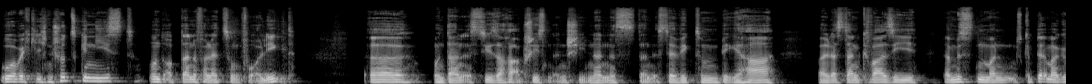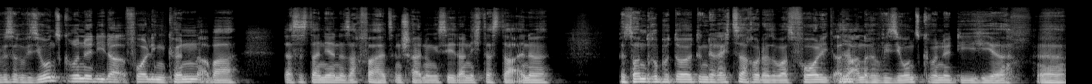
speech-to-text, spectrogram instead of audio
urheberrechtlichen Schutz genießt und ob da eine Verletzung vorliegt. Äh, und dann ist die Sache abschließend entschieden. Dann ist, dann ist der Weg zum BGH, weil das dann quasi, da müssten man, es gibt ja immer gewisse Revisionsgründe, die da vorliegen können, aber das ist dann ja eine Sachverhaltsentscheidung. Ich sehe da nicht, dass da eine besondere Bedeutung der Rechtssache oder sowas vorliegt, also ja. andere Revisionsgründe, die hier, äh,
